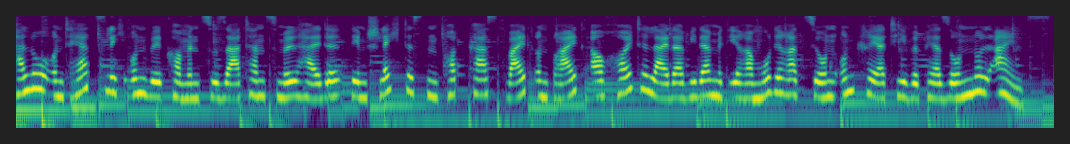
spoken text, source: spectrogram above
Hallo und herzlich unwillkommen zu Satans Müllhalde, dem schlechtesten Podcast weit und breit, auch heute leider wieder mit ihrer Moderation unkreative Person 01.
